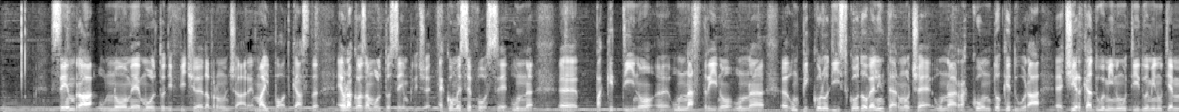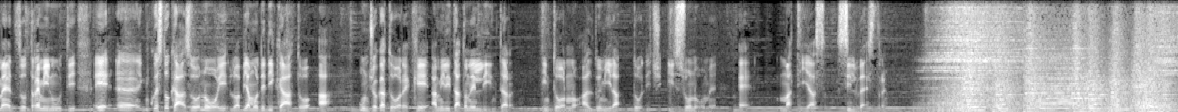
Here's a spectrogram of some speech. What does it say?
Sembra un nome molto difficile da pronunciare, ma il podcast è una cosa molto semplice. È come se fosse un eh, pacchettino, eh, un nastrino, un, eh, un piccolo disco dove all'interno c'è un racconto che dura eh, circa due minuti, due minuti e mezzo, tre minuti e eh, in questo caso noi lo abbiamo dedicato a un giocatore che ha militato nell'Inter intorno al 2012. Il suo nome è Mattias Silvestre.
